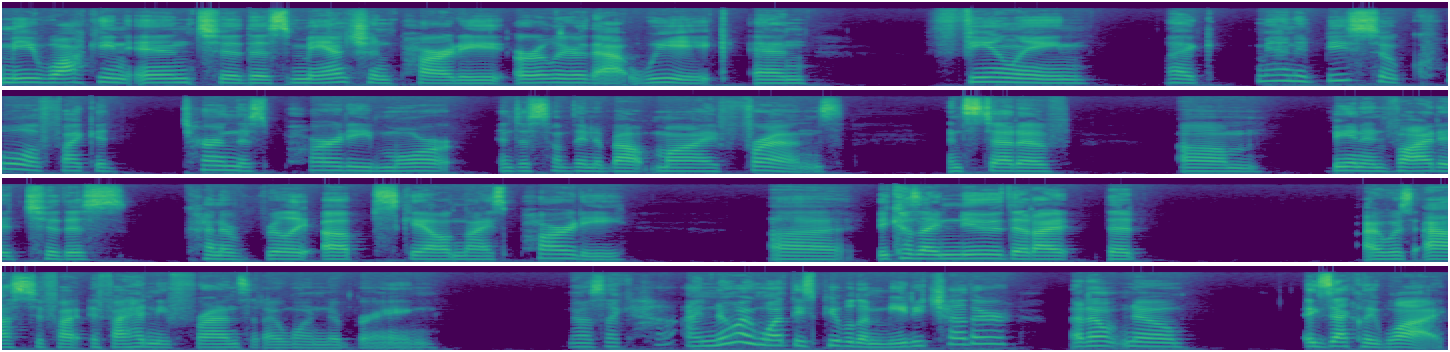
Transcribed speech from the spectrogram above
me walking into this mansion party earlier that week and feeling like, man, it'd be so cool if I could turn this party more into something about my friends instead of um, being invited to this kind of really upscale, nice party. Uh, because I knew that I that I was asked if I if I had any friends that I wanted to bring, and I was like, I know I want these people to meet each other, but I don't know exactly why.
